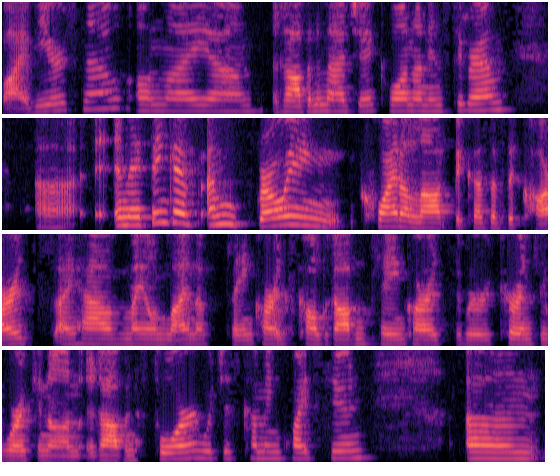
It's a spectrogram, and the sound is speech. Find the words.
five years now on my um, Ravn Magic one on Instagram. Uh, and I think i am growing quite a lot because of the cards. I have my own line of playing cards called Ravn Playing Cards. We're currently working on Ravn 4, which is coming quite soon. Um,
